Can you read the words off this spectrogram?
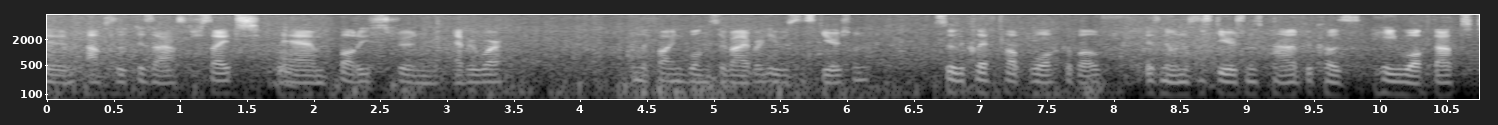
to an absolute disaster site, um, bodies strewn everywhere, and they found one survivor. He was the steersman. So the cliff top walk above is known as the steersman's pad because he walked that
